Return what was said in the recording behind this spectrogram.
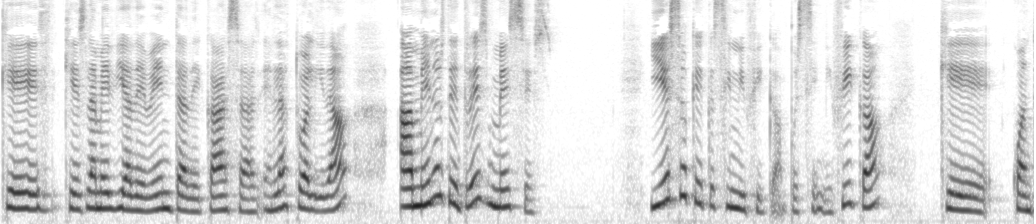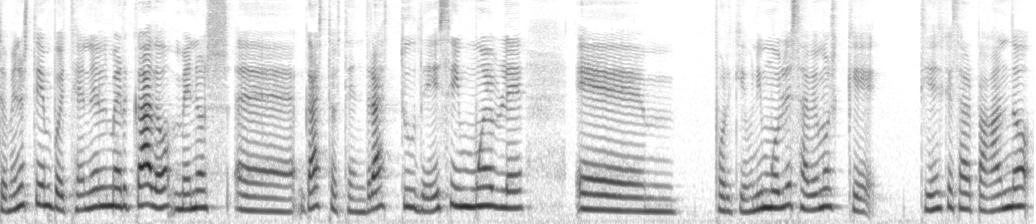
que es, que es la media de venta de casas en la actualidad, a menos de 3 meses. ¿Y eso qué significa? Pues significa que cuanto menos tiempo esté en el mercado, menos eh, gastos tendrás tú de ese inmueble, Em, porque un inmueble sabemos que tienes que estar pagando,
